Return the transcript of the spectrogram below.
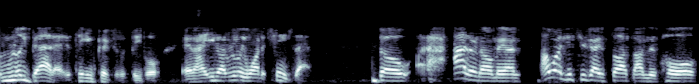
am really bad at is taking pictures with people. And I, you know, I really want to change that. So, I don't know, man. I want to get your guys' thoughts on this whole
